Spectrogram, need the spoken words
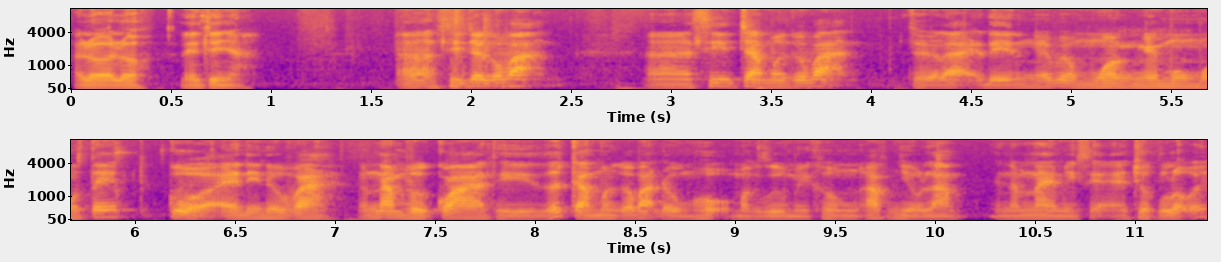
Alo alo, lên chưa nhỉ? À, xin chào các bạn. À, xin chào mừng các bạn trở lại đến ngày mùng ngày mùng một Tết của Endinova Năm vừa qua thì rất cảm ơn các bạn ủng hộ mặc dù mình không up nhiều lắm. Năm nay mình sẽ chuộc lỗi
